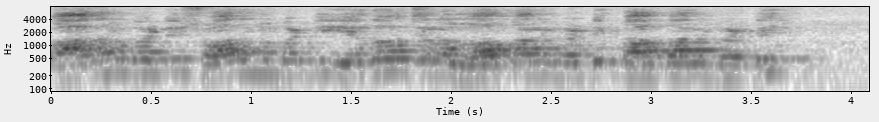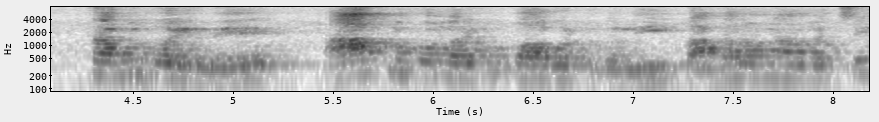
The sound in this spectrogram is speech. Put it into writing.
బాధను బట్టి శోధను బట్టి ఏదో చిన్న లోపాన్ని బట్టి పాపాన్ని బట్టి తప్పిపోయింది. ఆత్మ కుమ్మరింపు పోగొట్టుకుంది. ఈ పతనం నా వచ్చి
